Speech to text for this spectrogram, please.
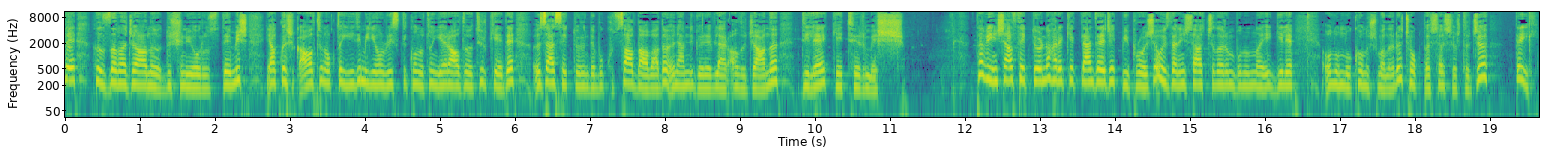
ve hızlanacağını düşünüyor bekliyoruz demiş. Yaklaşık 6.7 milyon riskli konutun yer aldığı Türkiye'de özel sektöründe bu kutsal davada önemli görevler alacağını dile getirmiş. Tabii inşaat sektörünü hareketlendirecek bir proje. O yüzden inşaatçıların bununla ilgili olumlu konuşmaları çok da şaşırtıcı değil.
